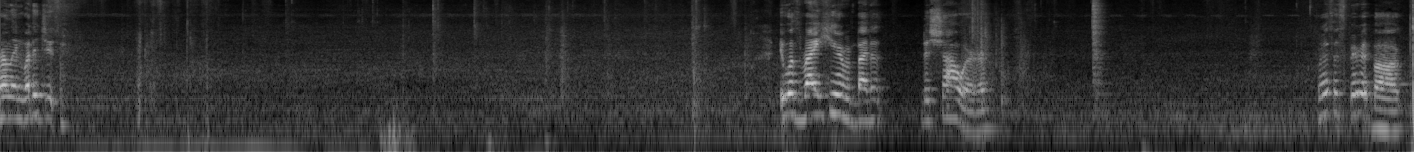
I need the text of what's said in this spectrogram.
Merlin, what did you... It was right here by the, the shower. Where's the spirit box?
